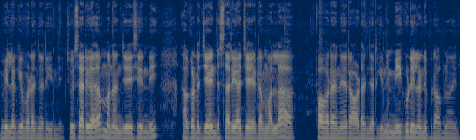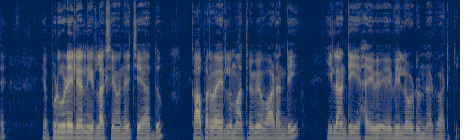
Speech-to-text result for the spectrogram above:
వీళ్ళకి ఇవ్వడం జరిగింది. చూశారు కదా మనం చేసింది. అక్కడ జాయింట్ సరిగా చేయడం వల్ల పవర్ అనేది రావడం జరిగింది. మీకు కూడా ఇలాంటి ప్రాబ్లం అయితే ఎప్పుడు కూడా ఇలా నిర్లక్ష్యం అనేది చేయొద్దు. కాపర్ వైర్లు మాత్రమే వాడండి. ఇలాంటి హైవే హెవీ లోడ్ ఉన్న వాటికి.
